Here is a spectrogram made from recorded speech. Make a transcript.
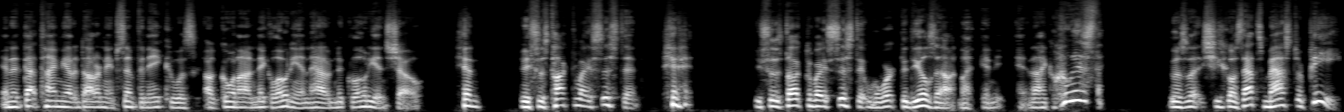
And at that time, he had a daughter named Cymphonique who was uh, going on Nickelodeon, had a Nickelodeon show. And he says, talk to my assistant. he says, talk to my assistant. We'll work the deals out. And I, and, and I go, who is that? Goes, she goes, that's Master P.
